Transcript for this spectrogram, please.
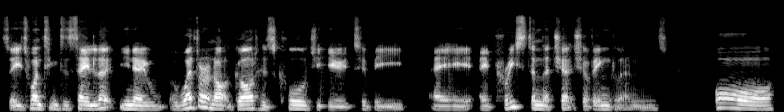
So he's wanting to say, look, you know, whether or not God has called you to be a, a priest in the Church of England or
